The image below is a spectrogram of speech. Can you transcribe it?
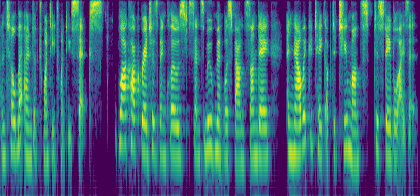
until the end of 2026. Blackhawk Bridge has been closed since movement was found Sunday, and now it could take up to two months to stabilize it.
